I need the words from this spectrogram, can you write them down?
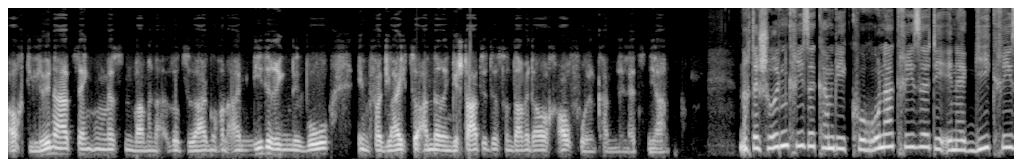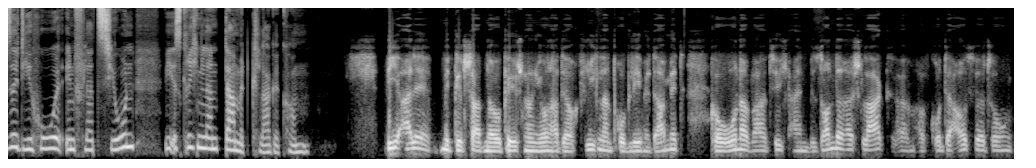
auch die Löhne hat senken müssen, weil man sozusagen von einem niedrigen Niveau im Vergleich zu anderen gestartet ist und damit auch aufholen kann in den letzten Jahren. Nach der Schuldenkrise kam die Corona-Krise, die Energiekrise, die hohe Inflation. Wie ist Griechenland damit klargekommen? Wie alle Mitgliedstaaten der Europäischen Union hatte auch Griechenland Probleme damit. Corona war natürlich ein besonderer Schlag äh, aufgrund der Auswirkungen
